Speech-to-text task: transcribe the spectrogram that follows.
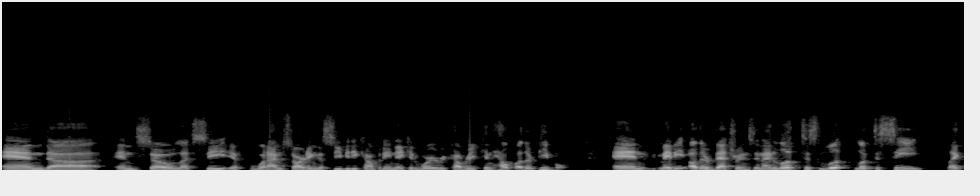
and uh, and so let's see if what I'm starting, the CBD company, Naked Warrior Recovery, can help other people and maybe other veterans. And I look to look look to see like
